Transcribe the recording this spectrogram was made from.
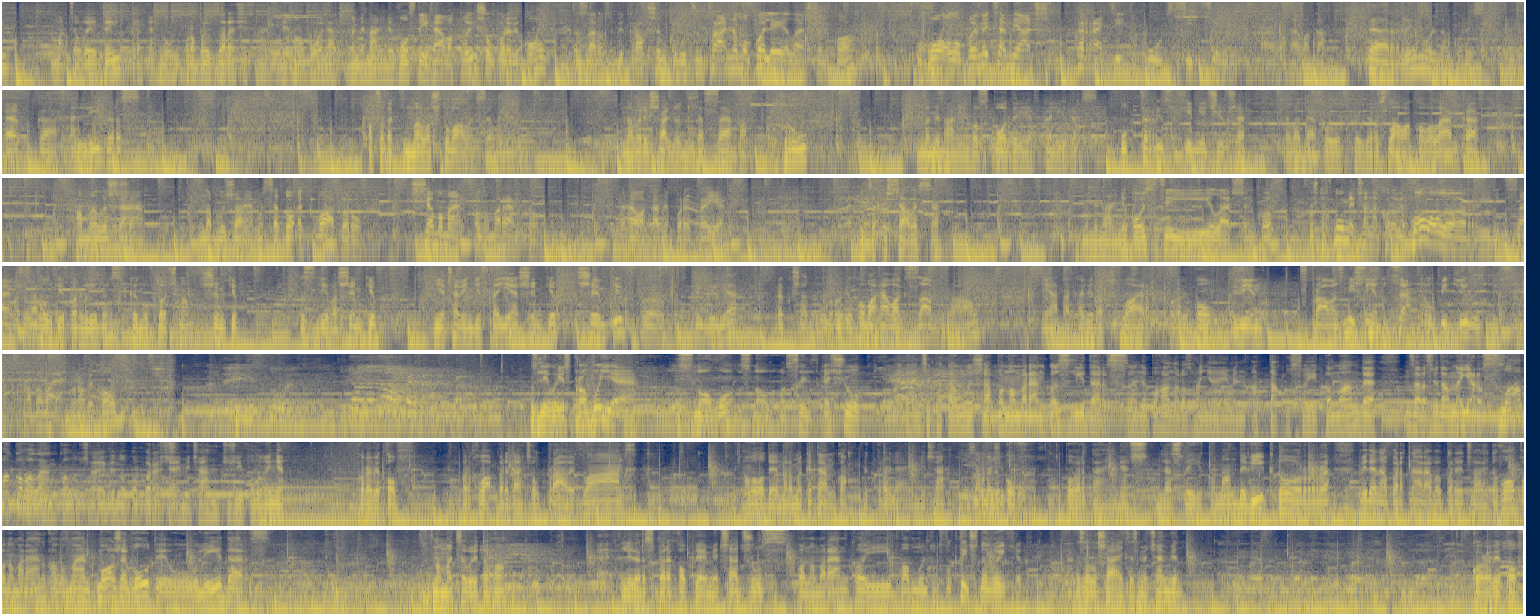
Мацьовитий протягнув, пробив зараз 16 номер. Номінальний гостей. Гевак вийшов Коровіков. Зараз обікрав Шимків у центральному колі Лещенко. Гол опиниться м'яч. Третій у сітці Михайла Гевака. 3-0 на користь ФК Лідерс. Оце так налаштувалися вони на вирішальну для себе гру. Номінальні господарі ФК Лідерс. У три сухі м'ячі вже веде колектив Ярослава Коваленка. А ми лише наближаємося до екватору. Ще момент Пономаренко. Гевака не переграє. Відзахищалися. Номінальні гості і Лещенко. Проштовхнув м'яча на Коровікова. Удар і від. Голкіпер Лідерс вкинув точно. Шимків. Зліва Шимків. М'яча він дістає. Шимків. Шимків е, розстрілює. Рикошет до Коровікова. Гевак забрав. І атака від Апсфлаєр. Коровіков. Він. Справа зміщення до центру. Під ліву зміщення. Пробиває Коровіков. З лівої спробує. Знову, знову Василь Ткачук. До майданчика там лише Пономаренко з лідерс. Непогано розганяє він атаку своєї команди. Зараз віддав на Ярослава Коваленка. Влучає він у попереджає м'яча чужій половині. Коров'яков. Верхова передача у правий фланг. Володимир Микитенко відправляє м'яча. за Замежков повертає м'яч для своєї команди. Віктор віде на партнера, випереджає того. Пономаренко. Момент може бути у лідерс. На Мацьовитого. Лідерс перехоплює м'яча. Джус Пономаренко і 2-0. Тут фактично вихід. Залишається з м'ячем він. Коровіков.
